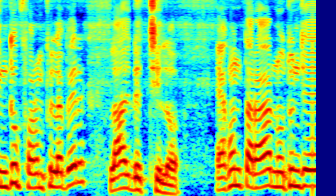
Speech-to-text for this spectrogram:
কিন্তু ফর্ম ফিল আপের লাস্ট ডেট ছিল। এখন তারা নতুন যে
